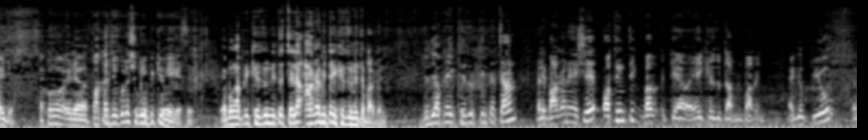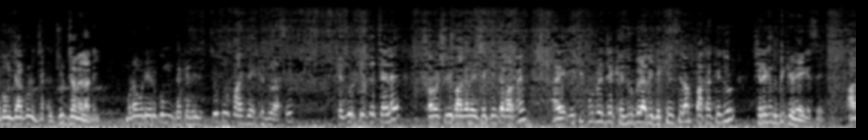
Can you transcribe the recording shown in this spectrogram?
এই যে, এখনও এটা পাকা যেগুলো, সেগুলো বিক্রি হয়ে গেছে। এবং আপনি খেজুর নিতে চাইলে আগামীতে এই খেজুর নিতে পারবেন। যদি আপনি এই খেজুর কিনতে চান তাহলে বাগানে এসে অথেন্টিক এই খেজুরটা আপনি পাবেন। একদম পিওর এবং যার কোনো ঝুট ঝামেলা নেই। মোটামুটি এরকম দেখেন, এই চতুর্পাশ দিয়ে খেজুর আছে। খেজুর কিনতে চাইলে সরাসরি বাগানে এসে কিনতে পারবেন। আর ইতিপূর্বে যে খেজুরগুলো আমি দেখিয়েছিলাম, পাকা খেজুর, সেটা কিন্তু বিক্রি হয়ে গেছে। আর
